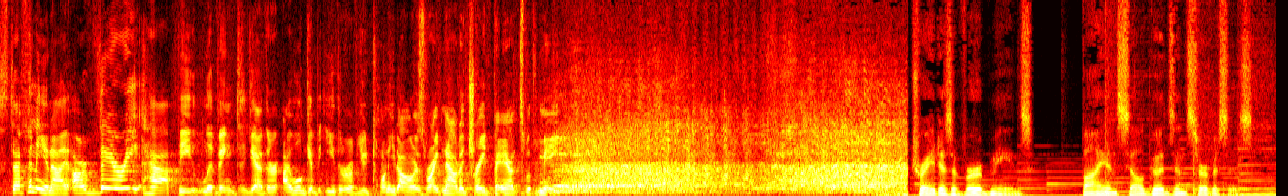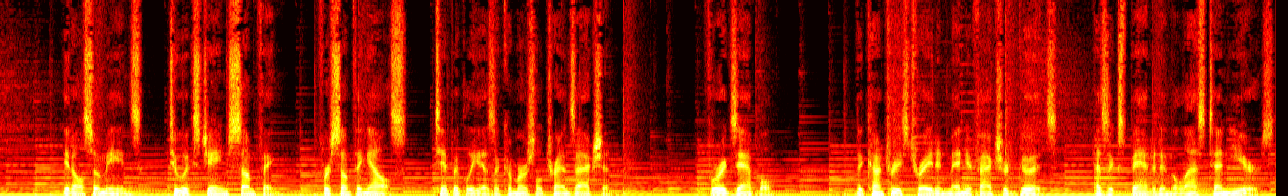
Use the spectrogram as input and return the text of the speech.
Stephanie and I are very happy living together. I will give either of you $20 right now to trade pants with me. Trade as a verb means buy and sell goods and services. It also means to exchange something for something else, typically as a commercial transaction. For example, the country's trade in manufactured goods has expanded in the last 10 years.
